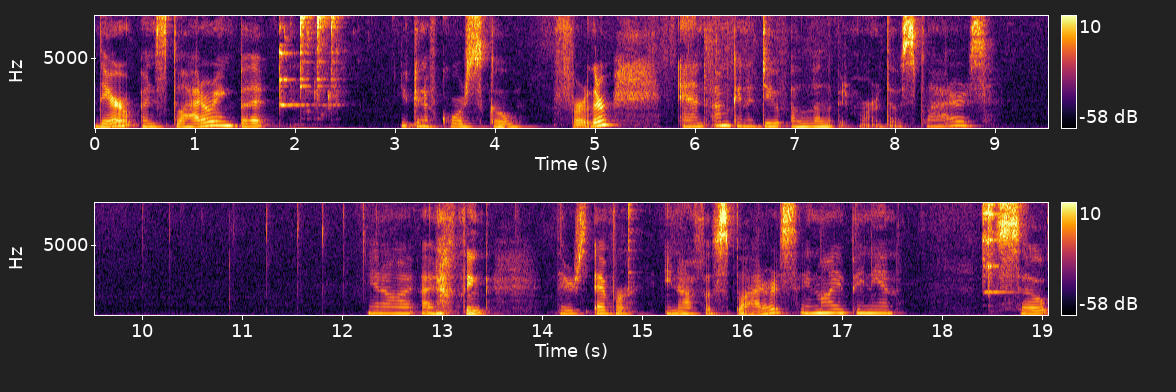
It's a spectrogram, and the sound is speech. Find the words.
there and splattering but you can of course go further. And I'm gonna do a little bit more of those splatters. You know I, I don't think there's ever enough of splatters in my opinion. So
